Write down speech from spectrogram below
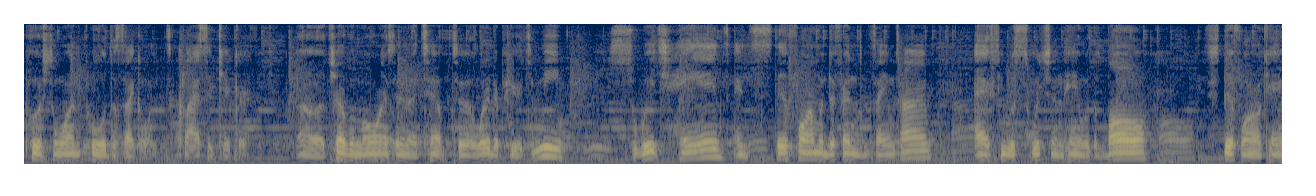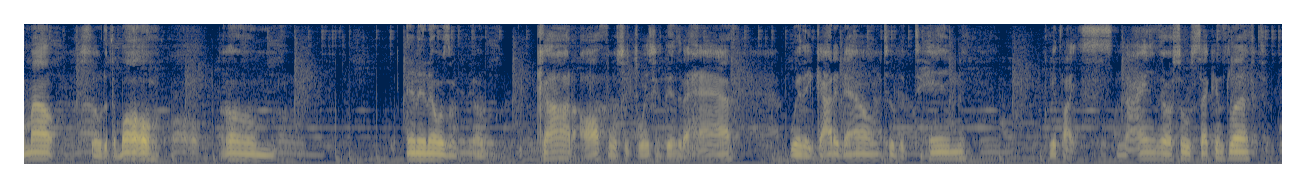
pushed one, pulled the second one. It's classic kicker uh, Trevor Lawrence in an attempt to, what it appeared to me, switch hands and stiff arm a defender at the same time. As he was switching hand with the ball, stiff arm came out, so did the ball. Um, and then there was a, a god awful situation at the end of the half where they got it down to the 10 with like nine or so seconds left.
